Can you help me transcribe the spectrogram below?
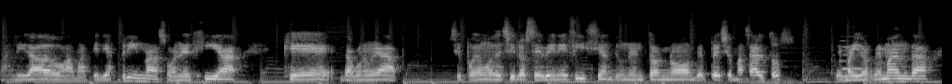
Más ligado a materias primas o energía que de alguna manera, si podemos decirlo, se benefician de un entorno de precios más altos, de mayor demanda,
